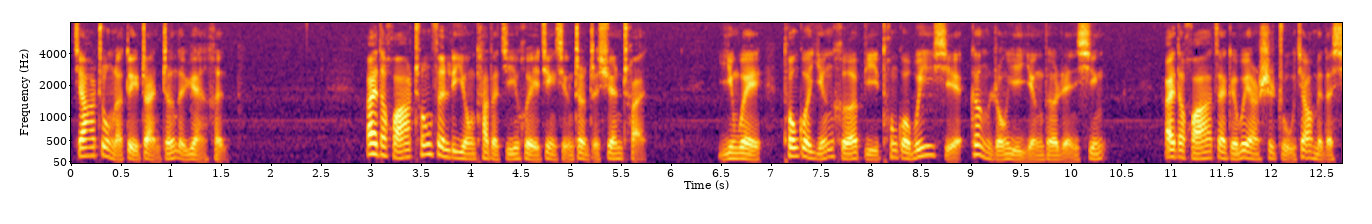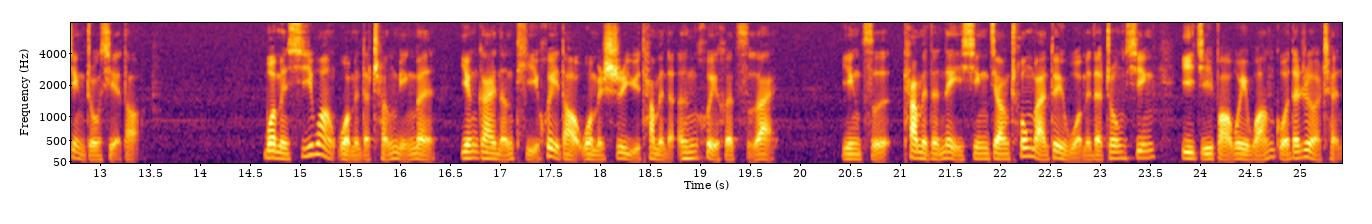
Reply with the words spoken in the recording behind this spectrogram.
加重了对战争的怨恨。爱德华充分利用他的机会进行政治宣传，因为通过迎合比通过威胁更容易赢得人心。爱德华在给威尔士主教们的信中写道：“我们希望我们的臣民们应该能体会到我们施予他们的恩惠和慈爱。”因此，他们的内心将充满对我们的忠心以及保卫王国的热忱。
